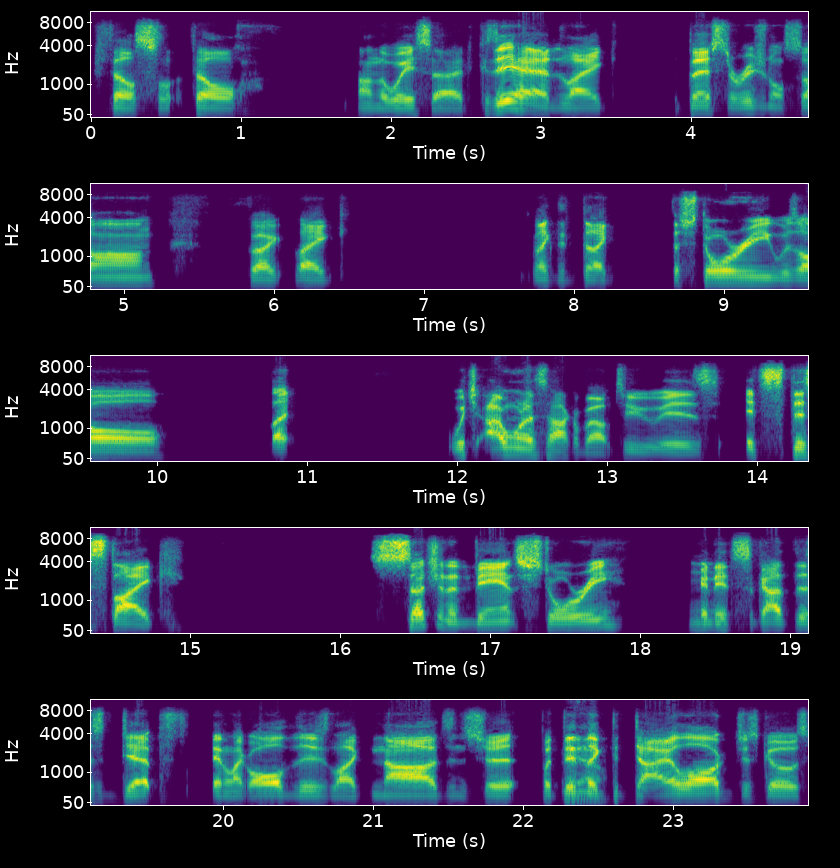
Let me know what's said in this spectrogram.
fell fell on the wayside because it had like the best original song, like like like the like the story was all like, which I want to talk about too. Is it's this like such an advanced story and Mhm. it's got this depth and like all these like nods and shit. But then Yeah. like the dialogue just goes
